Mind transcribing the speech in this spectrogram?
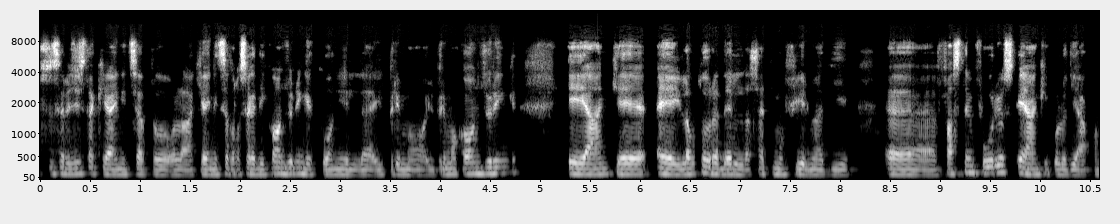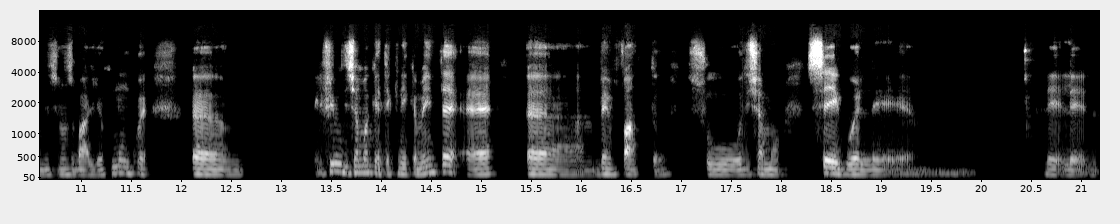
stesso regista che ha iniziato la, ha iniziato la saga di Conjuring con il, il, primo, il, primo, Conjuring e anche è l'autore del settimo film di eh, Fast and Furious e anche quello di Aquaman, se non sbaglio. Comunque ehm, il film diciamo che tecnicamente è eh, ben fatto, su, diciamo, segue le, le, le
